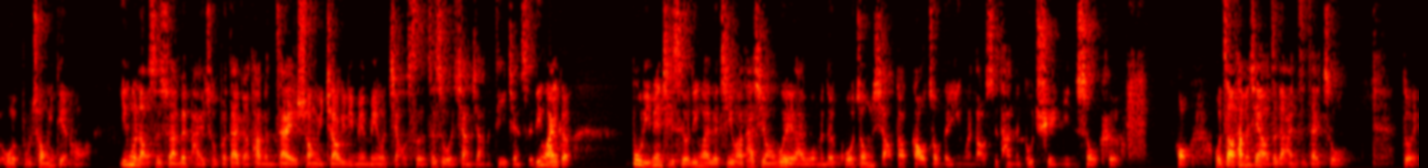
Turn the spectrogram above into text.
我我补充一点哦，英文老师虽然被排除，不代表他们在双语教育里面没有角色，这是我想讲的第一件事。另外一个。部里面其实有另外一个计划，他希望未来我们的国中小到高中的英文老师，他能够全英授课。哦，我知道他们现在有这个案子在做，对，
